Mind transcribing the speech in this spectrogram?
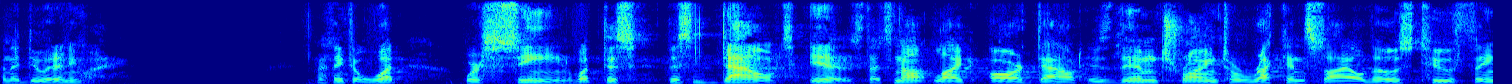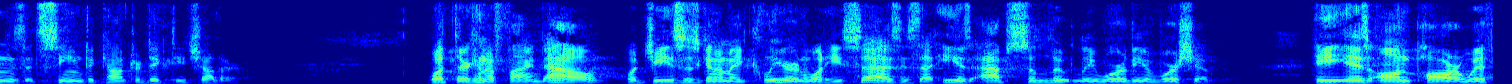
And they do it anyway. And I think that what we're seeing, what this, this doubt is, that's not like our doubt, is them trying to reconcile those two things that seem to contradict each other. What they're going to find out, what Jesus is going to make clear in what he says, is that he is absolutely worthy of worship. He is on par with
